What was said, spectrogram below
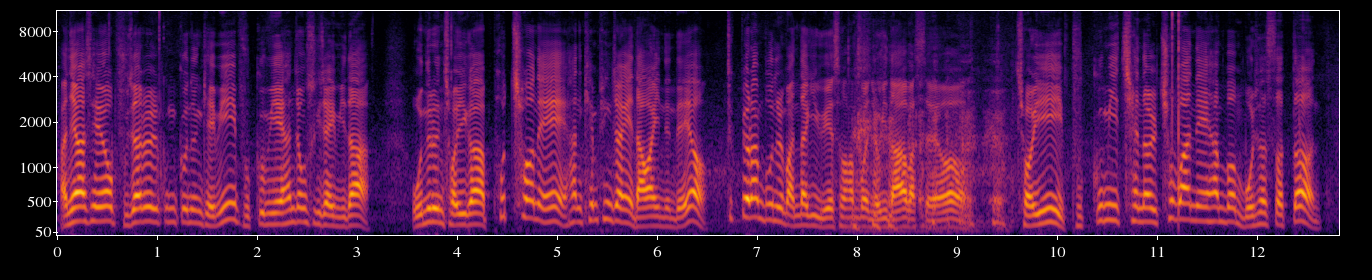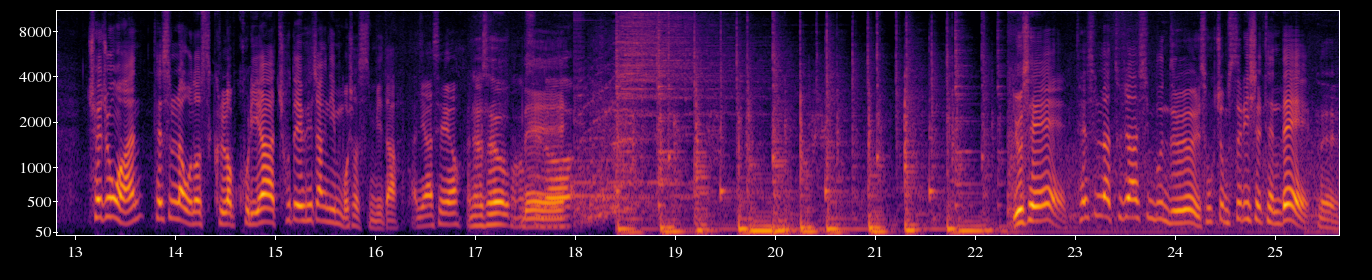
안녕하세요. 부자를 꿈꾸는 개미 북구미의 한정수 기자입니다. 오늘은 저희가 포천의 한 캠핑장에 나와 있는데요. 특별한 분을 만나기 위해서 한번 여기 나와봤어요. 저희 북구미 채널 초반에 한번 모셨었던 최종환 테슬라 오너스 클럽 코리아 초대 회장님 모셨습니다. 안녕하세요. 안녕하세요. 반갑습니다. 요새 테슬라 투자하신 분들 속 좀 쓰리실 텐데 네.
